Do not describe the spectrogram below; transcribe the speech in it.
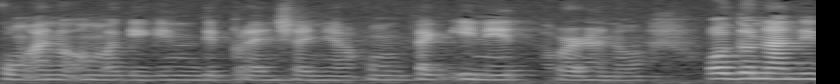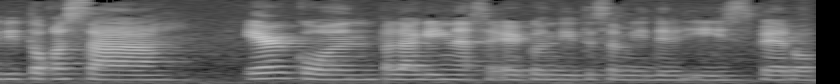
kung ano ang magiging diferensya niya, kung tag-init or ano. Although nandito ka sa aircon, palaging nasa aircon dito sa Middle East, pero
